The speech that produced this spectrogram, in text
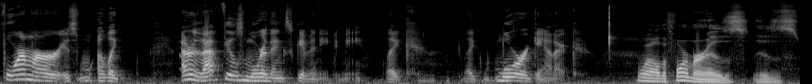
former is like I don't know that feels more Thanksgiving to me. Like like more organic. Well, the former is is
